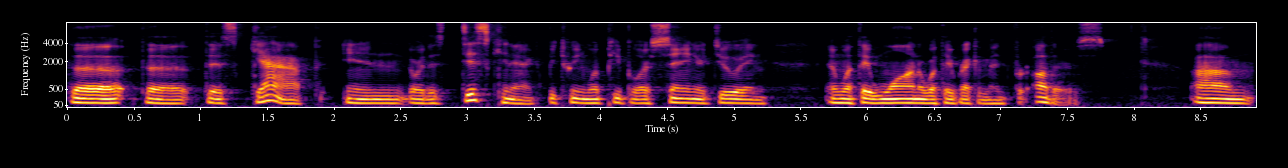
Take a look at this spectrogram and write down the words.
the the this gap in or this disconnect between what people are saying or doing and what they want or what they recommend for others. Um,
